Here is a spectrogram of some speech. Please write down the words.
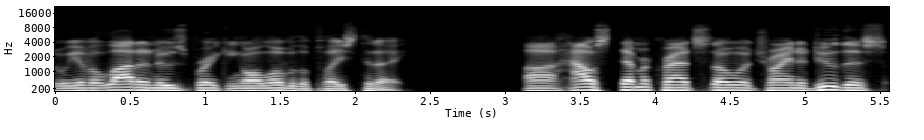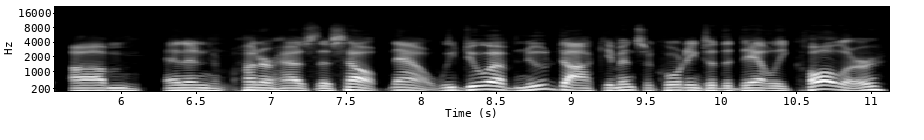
So we have a lot of news breaking all over the place today. Uh, House Democrats, though, are trying to do this, um, and then Hunter has this help. Now, we do have new documents, according to the Daily Caller,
